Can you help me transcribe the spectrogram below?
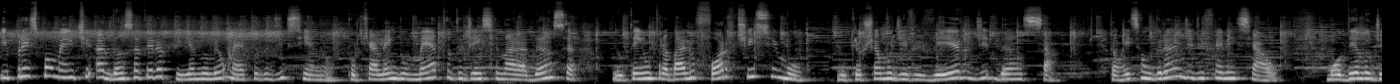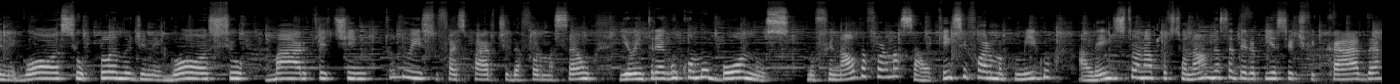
E principalmente a dança terapia no meu método de ensino, porque além do método de ensinar a dança, eu tenho um trabalho fortíssimo no que eu chamo de viver de dança. Então, esse é um grande diferencial modelo de negócio, plano de negócio, marketing, tudo isso faz parte da formação e eu entrego como bônus no final da formação. Quem se forma comigo, além de se tornar profissional nessa terapia certificada,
